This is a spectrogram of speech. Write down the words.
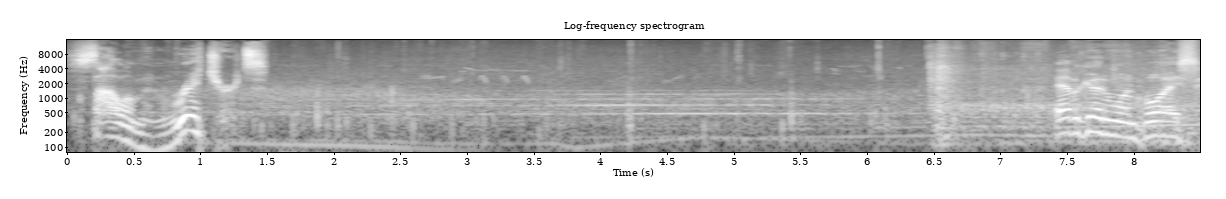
Solomon Richards. Have a good one, boys.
